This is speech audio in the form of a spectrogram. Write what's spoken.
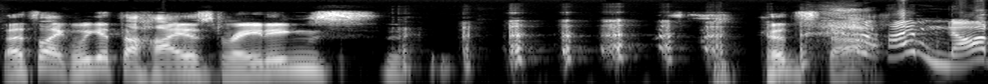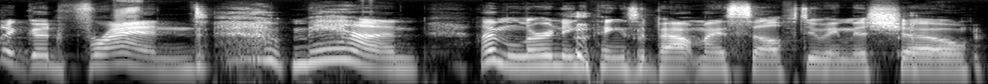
That's like we get the highest ratings. Good stuff. I'm not a good friend. Man, I'm learning things about myself doing this show.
